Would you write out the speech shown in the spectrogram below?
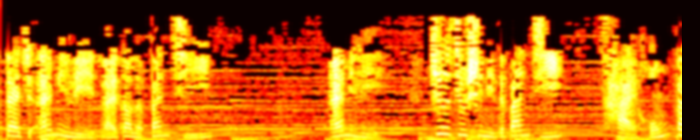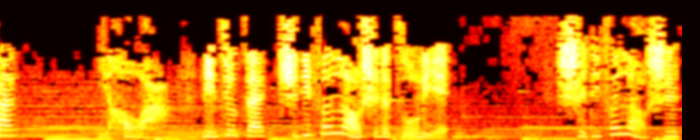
带着艾米丽来到了班级。艾米丽，这就是你的班级——彩虹班。以后啊，你就在史蒂芬老师的组里。史蒂芬老师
